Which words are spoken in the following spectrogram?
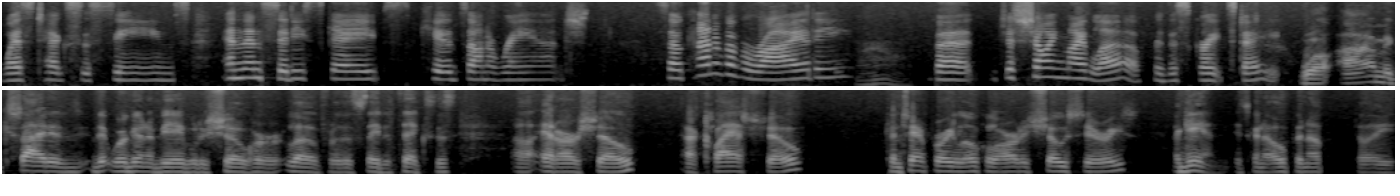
West Texas scenes, and then cityscapes, kids on a ranch. So kind of a variety, Wow. But just showing my love for this great state. Well, I'm excited that we're going to be able to show her love for the state of Texas uh, at our show, our class show, Contemporary Local Artist Show Series. Again, it's going to open up the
